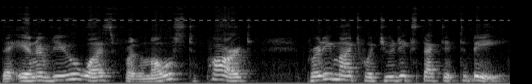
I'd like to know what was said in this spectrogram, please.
The interview was, for the most part, pretty much what you'd expect it to be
